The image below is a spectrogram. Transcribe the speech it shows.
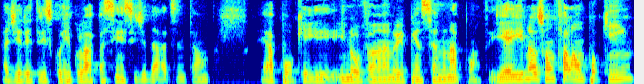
a diretriz curricular para ciência de dados. Então, é a PUC inovando e pensando na ponta. E aí nós vamos falar um pouquinho.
